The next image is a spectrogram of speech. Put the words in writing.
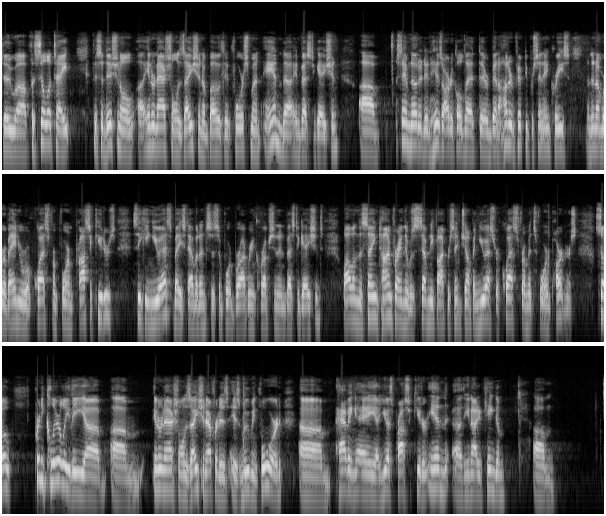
to uh, facilitate this additional uh, internationalization of both enforcement and uh, investigation. Um, Sam noted in his article that there had been a 150% increase in the number of annual requests from foreign prosecutors seeking U.S. based evidence to support bribery and corruption investigations, while in the same time frame there was a 75% jump in U.S. requests from its foreign partners. So, pretty clearly, the uh, um, internationalization effort is is moving forward. Um, having a, a, U.S. prosecutor in uh, the United Kingdom. Um,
